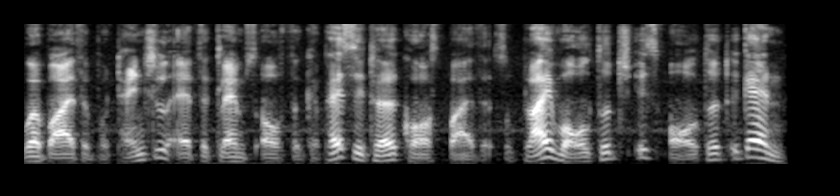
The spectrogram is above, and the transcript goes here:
whereby the potential at the clamps of the capacitor caused by the supply voltage is altered again.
